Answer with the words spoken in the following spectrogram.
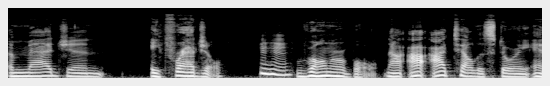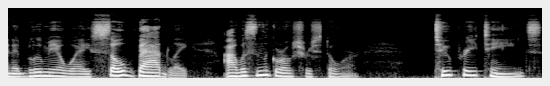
imagine a fragile, mm-hmm. vulnerable. Now, I, I tell this story and it blew me away so badly. I was in the grocery store, two preteens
